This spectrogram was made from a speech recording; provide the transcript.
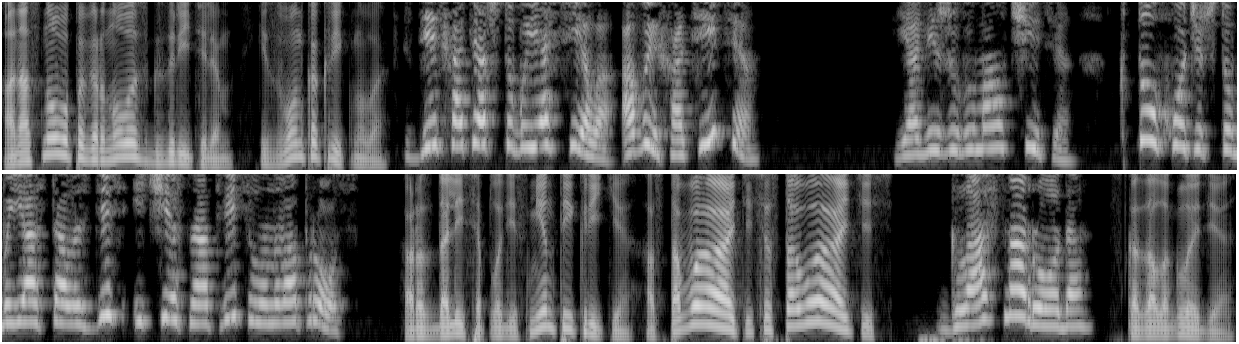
Она снова повернулась к зрителям и звонко крикнула. «Здесь хотят, чтобы я села, а вы хотите?» «Я вижу, вы молчите. Кто хочет, чтобы я осталась здесь и честно ответила на вопрос?» Раздались аплодисменты и крики. «Оставайтесь, оставайтесь!» «Глаз народа», — сказала Глэдия.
